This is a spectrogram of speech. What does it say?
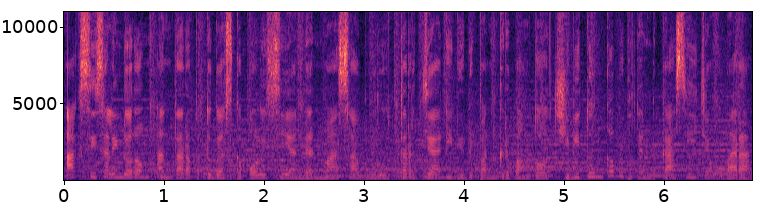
Aksi saling dorong antara petugas kepolisian dan masa buruh terjadi di depan gerbang tol Cibitung, Kabupaten Bekasi, Jawa Barat.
